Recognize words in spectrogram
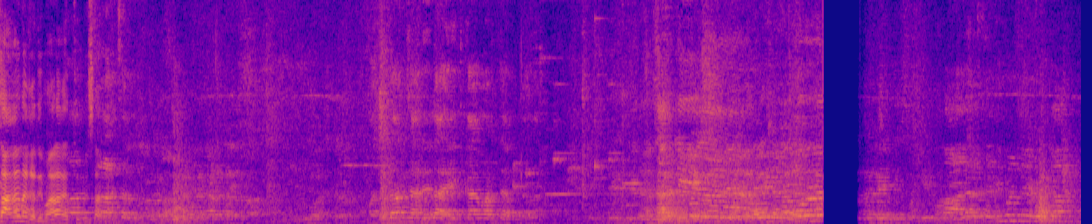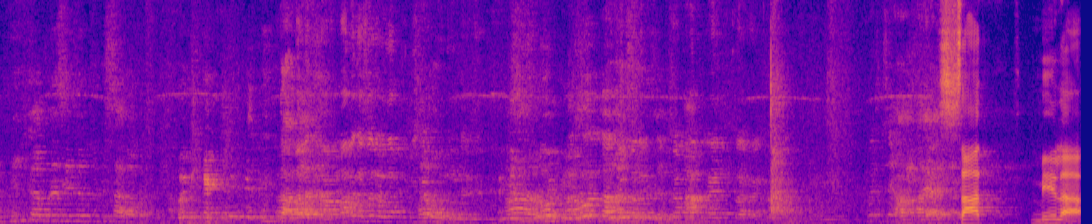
सांगा ना कधी मला काय तुम्ही सांगा. मतदान झालेलं आहे काय वाटतं आपल्याला? सात मेला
